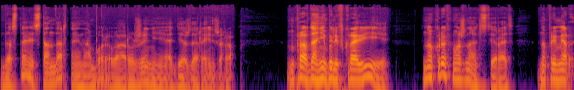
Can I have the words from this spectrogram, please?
достали стандартные наборы вооружения и одежды рейнджеров. Правда, они были в крови, но кровь можно отстирать. Например,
